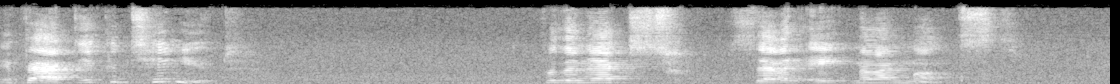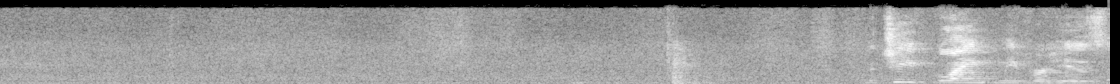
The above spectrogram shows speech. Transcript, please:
In fact, it continued for the next seven, eight, nine months. The chief blamed me for his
